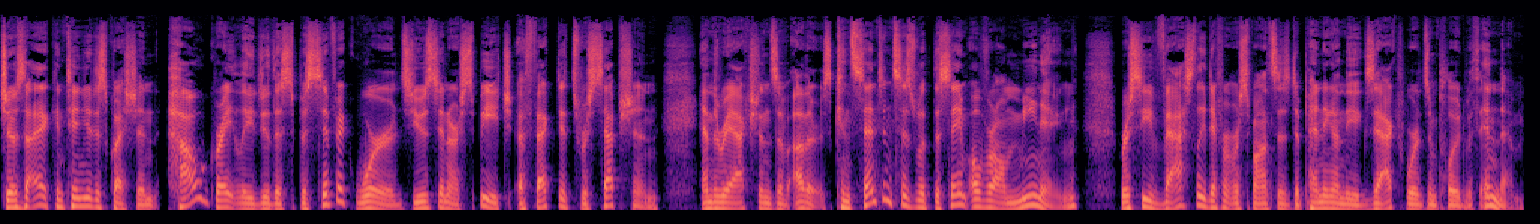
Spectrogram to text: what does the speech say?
Josiah continued his question How greatly do the specific words used in our speech affect its reception and the reactions of others? Can sentences with the same overall meaning receive vastly different responses depending on the exact words employed within them?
